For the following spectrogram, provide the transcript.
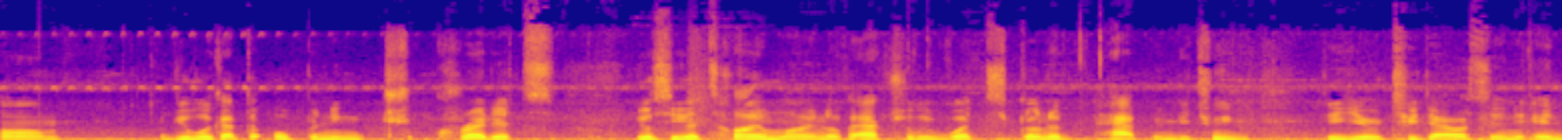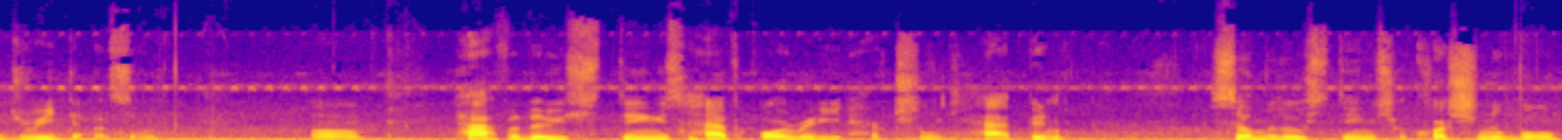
Um, if you look at the opening tr- credits, you'll see a timeline of actually what's going to happen between the year 2000 and 3000. Um, half of those things have already actually happened. Some of those things are questionable,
